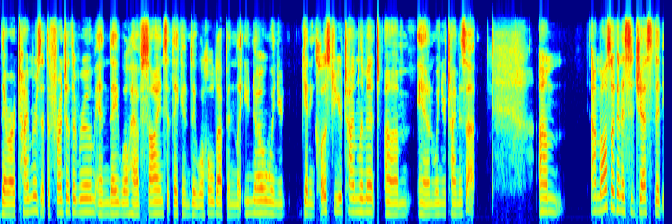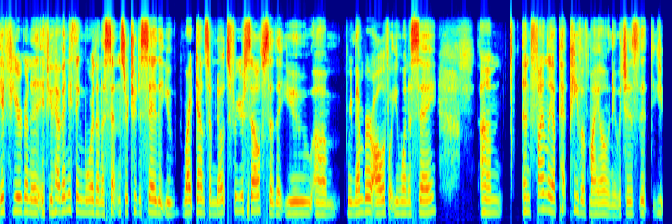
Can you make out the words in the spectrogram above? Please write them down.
there are timers at the front of the room and they will have signs that they can they will hold up and let you know when you're getting close to your time limit um, and when your time is up. Um, I'm also going to suggest that if you're going to, if you have anything more than a sentence or two to say, that you write down some notes for yourself so that you um, remember all of what you want to say. Um, and finally, a pet peeve of my own, which is that you,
